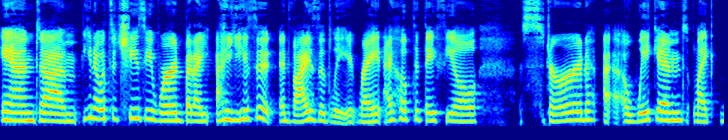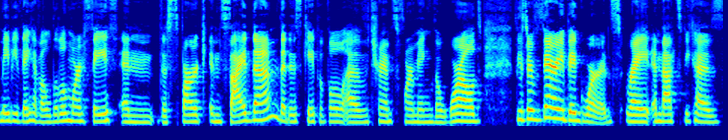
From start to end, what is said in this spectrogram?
And, um, you know, it's a cheesy word, but I, I use it advisedly, right? I hope that they feel stirred, uh, awakened, like maybe they have a little more faith in the spark inside them that is capable of transforming the world. These are very big words, right? And that's because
